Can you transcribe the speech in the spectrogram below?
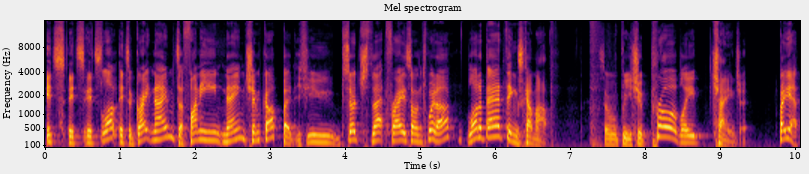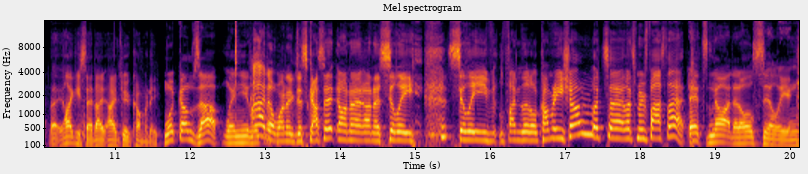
it's it's it's love. It's a great name. It's a funny name, Chimp Cop. But if you search that phrase on Twitter, a lot of bad things come up. So we should probably change it. But yeah, like you said, I, I do comedy. What comes up when you I don't want to discuss it on a on a silly, silly, fun little comedy show. Let's uh, let's move past that. It's not at all silly and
